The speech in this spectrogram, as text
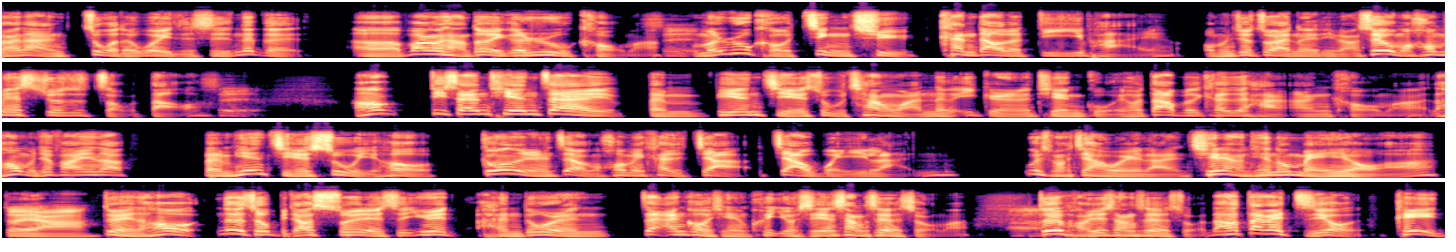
关大人坐的位置是那个。呃，棒球场都有一个入口嘛，我们入口进去看到的第一排，我们就坐在那个地方，所以我们后面就是走道。是，然后第三天在本片结束唱完那个一个人的天国以后，大家不是开始喊安可嘛，然后我们就发现到本片结束以后，工作人员在我们后面开始架架围栏。为什么架围栏？前两天都没有啊。对啊，对。然后那个时候比较衰的是，因为很多人在安口前会有时间上厕所嘛，都会跑去上厕所。然后大概只有可以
